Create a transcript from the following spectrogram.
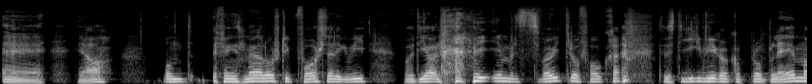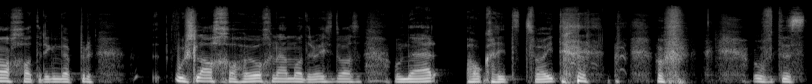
Äh, ja. Und ich finde es mega lustig, die Vorstellung, wie, weil die halt immer das Zweite drauf hocken, dass die irgendwie ein Problem machen oder irgendjemand auslachen, hochnehmen oder weiss nicht was. Und dann hocken die zu zweit auf, auf das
